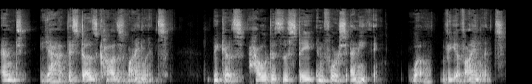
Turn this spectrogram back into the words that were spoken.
And yeah, this does cause violence because how does the state enforce anything? Well, via violence.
